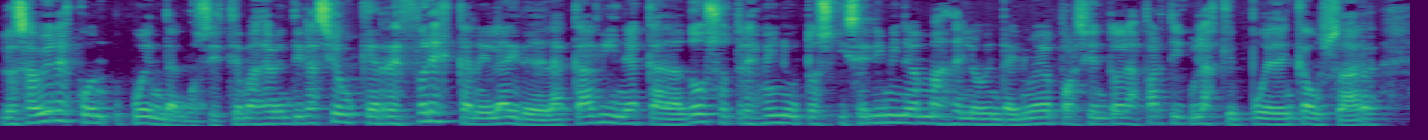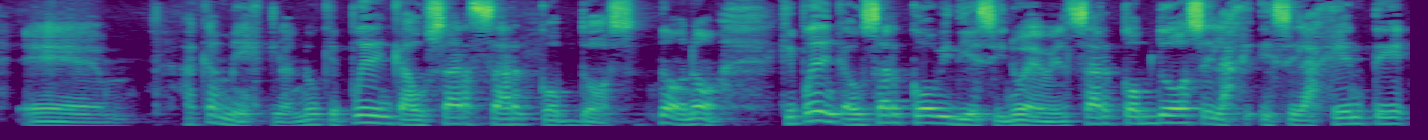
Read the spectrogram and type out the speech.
Los aviones cuentan con sistemas de ventilación que refrescan el aire de la cabina cada dos o tres minutos y se eliminan más del 99% de las partículas que pueden causar, eh, acá mezclan, ¿no? que pueden causar SARS-CoV-2. No, no, que pueden causar COVID-19. El SARS-CoV-2 es el agente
